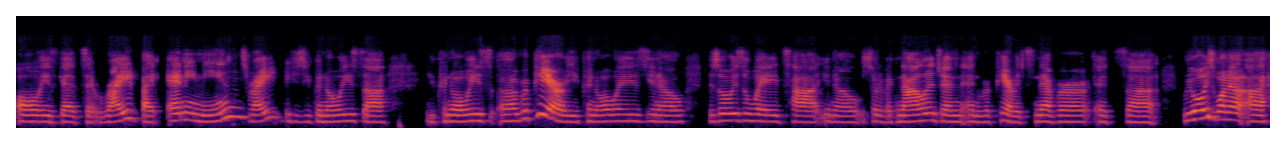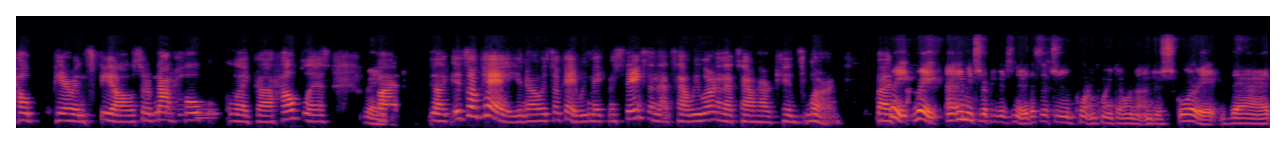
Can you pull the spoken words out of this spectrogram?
always gets it right by any means right? Because you can always uh, you can always uh, repair. You can always you know there's always a way to you know sort of acknowledge and and repair. It's never it's uh we always want to uh, help parents feel sort of not hope like uh, helpless right. but like it's okay, you know, it's okay. We make mistakes and that's how we learn and that's how our kids learn. But wait, wait, I mean to repeat there. That's such an important point. I want to underscore it that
